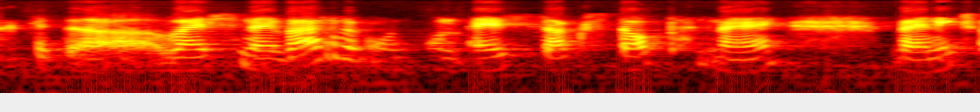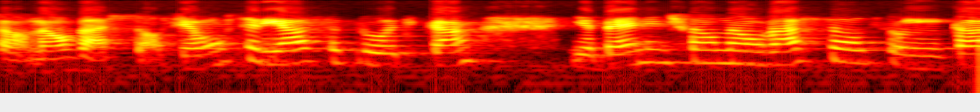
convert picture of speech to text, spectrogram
kad uh, vairs nevar, un, un es saku, stop, nē. bērniņš vēl nav vesels. Jo mums ir jāsaprot, ka, ja bērniņš vēl nav vesels un tā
